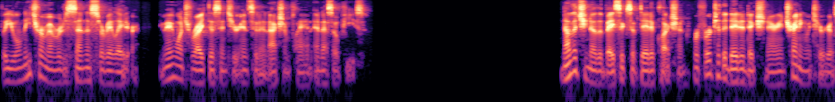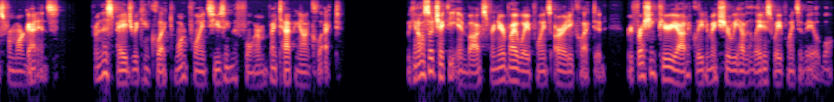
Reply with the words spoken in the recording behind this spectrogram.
but you will need to remember to send this survey later. You may want to write this into your incident action plan and SOPs. Now that you know the basics of data collection, refer to the data dictionary and training materials for more guidance. From this page, we can collect more points using the form by tapping on Collect. We can also check the inbox for nearby waypoints already collected, refreshing periodically to make sure we have the latest waypoints available.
